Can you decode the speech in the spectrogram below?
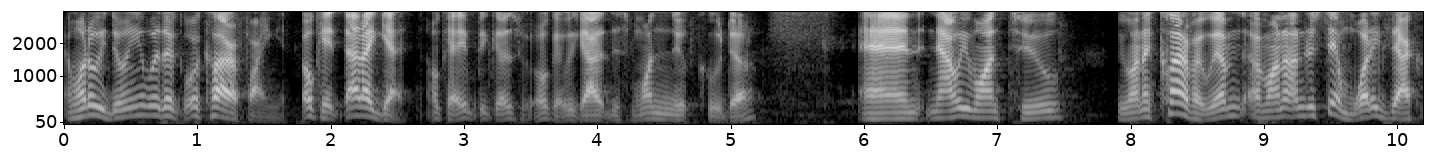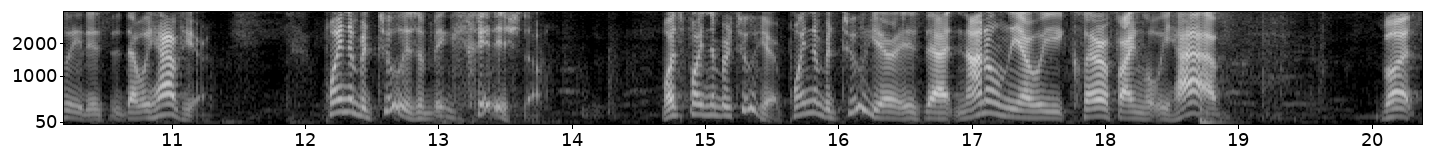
and what are we doing with? We're clarifying it. Okay, that I get. Okay, because okay, we got this one nukuda, and now we want to we want to clarify. We have, I want to understand what exactly it is that we have here. Point number two is a big chiddush, though. What's point number two here? Point number two here is that not only are we clarifying what we have, but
